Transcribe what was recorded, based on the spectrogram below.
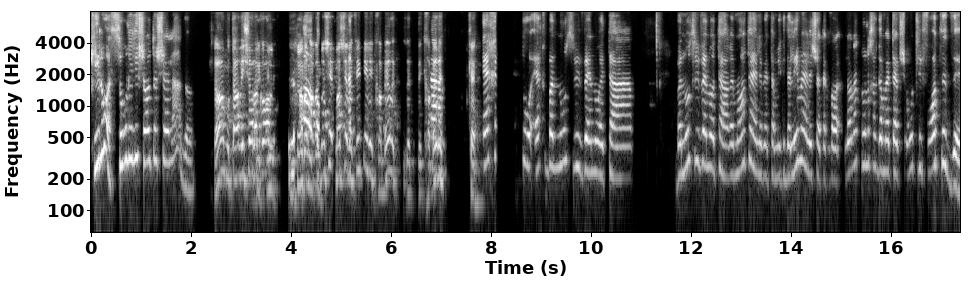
כאילו אסור לי לשאול את השאלה הזאת. לא, מותר לשאול הכל. לא, אבל מה שרציתי להתחבר, להתחבר, כן. איך בנו סביבנו את ה... בנו סביבנו את הערימות האלה ואת המגדלים האלה, שאתה כבר, לא נתנו לך גם את האפשרות לפרוץ את זה.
